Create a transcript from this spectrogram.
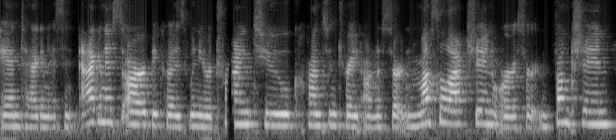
antagonists and agonists are because when you're trying to concentrate on a certain muscle action or a certain function,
